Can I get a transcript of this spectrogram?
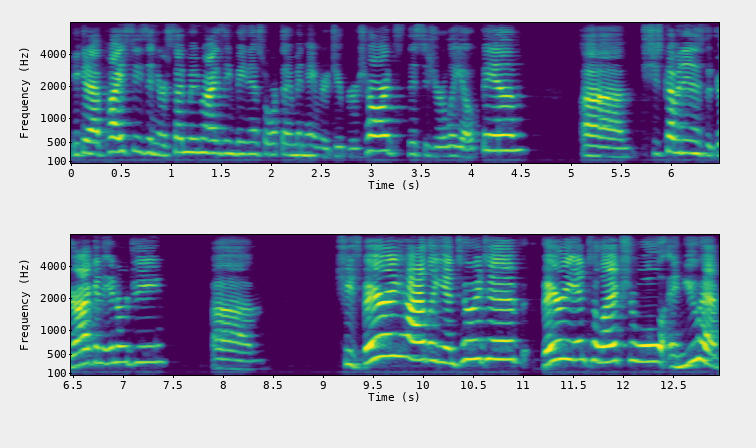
You could have Pisces in your Sun, Moon, Rising, Venus, Ortho, Midheaven, Jupiter charts. This is your Leo fem. Um, she's coming in as the dragon energy. Um, she's very highly intuitive, very intellectual, and you have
